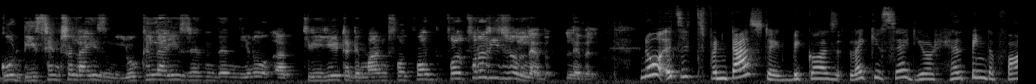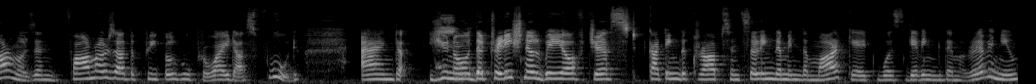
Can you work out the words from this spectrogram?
go decentralize and localize and then you know uh, create a demand for, for for, for a regional level level. No it's it's fantastic because like you said you're helping the farmers and farmers are the people who provide us food and you know the traditional way of just cutting the crops and selling them in the market was giving them a revenue.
